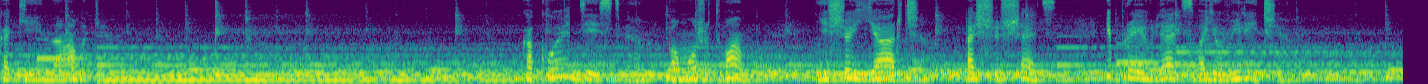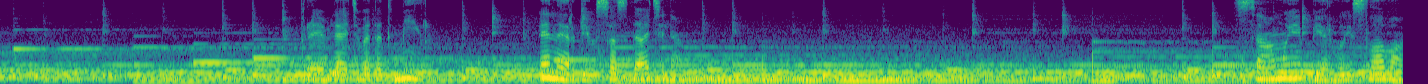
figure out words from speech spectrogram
Какие навыки? Какое действие поможет вам еще ярче ощущать и проявлять свое величие? Проявлять в этот мир энергию Создателя – Самые первые слова,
